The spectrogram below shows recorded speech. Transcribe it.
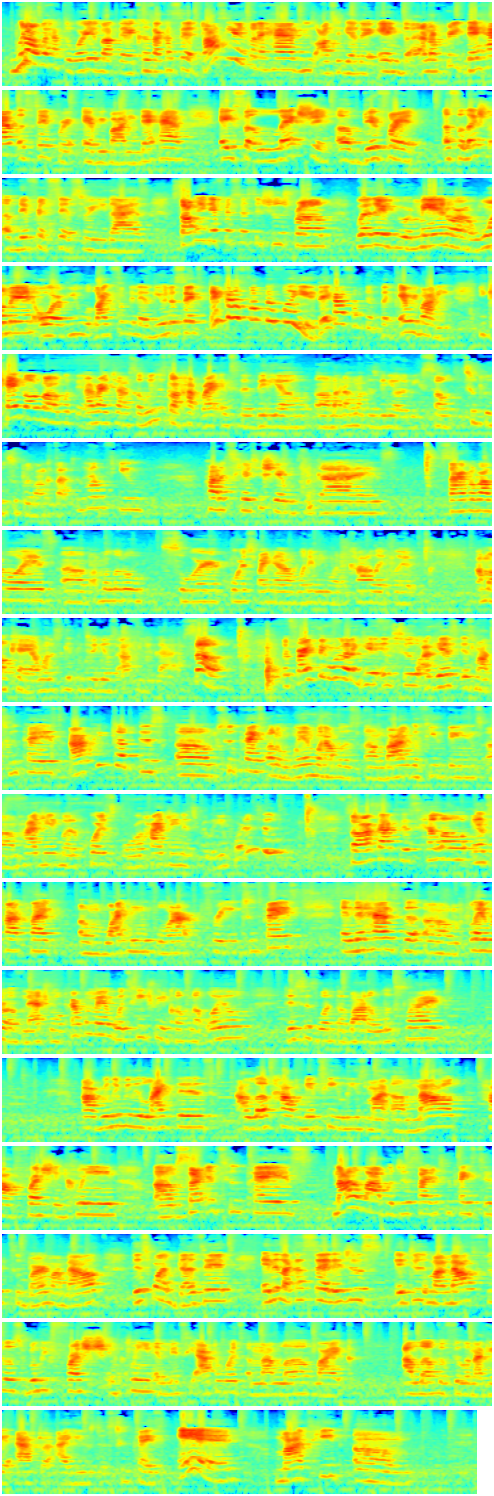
we don't really have to worry about that because like i said dossier is going to have you all together and, and i'm pretty they have a scent for everybody. They have a selection of different a selection of different scents for you guys so many different scents to choose from whether if you're a man or a woman or if you like something that's unisex they got something for you. They got something for everybody. You can't go wrong with it all right y'all so we're just gonna hop right into the video. Um i don't want this video to be so super super long because i do have a few products here to share with you guys. Sorry about my voice. Um, i'm a little sore hoarse right now whatever you want to call it but i'm okay. I wanted to get these videos out for you guys. So the first thing we're going to get into i guess is my toothpaste. I picked up this um, toothpaste on a whim when i was um, buying a few things um, hygiene but of course oral hygiene is really important too. So i got this hello anti-plaque um, whitening fluoride free toothpaste and it has the um, flavor of natural peppermint with tea tree and coconut oil. This is what the bottle looks like. I really, really like this. I love how minty leaves my um, mouth, how fresh and clean. Um, certain toothpaste, not a lot, but just certain toothpaste tend to burn my mouth. This one doesn't. And it, like I said, it just, it just, my mouth feels really fresh and clean and minty afterwards. And I love like, I love the feeling I get after I use this toothpaste. And my teeth, um,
